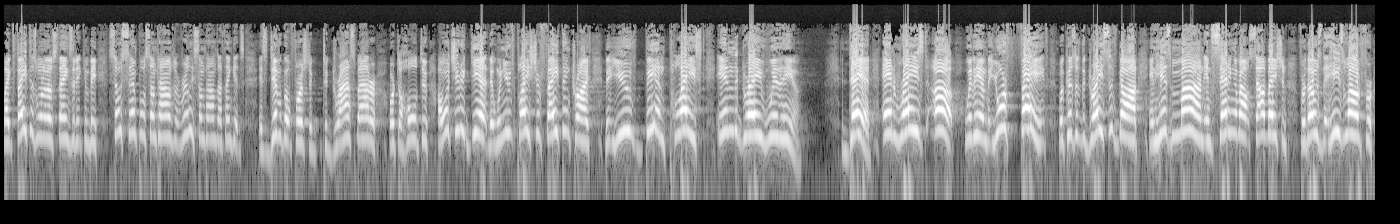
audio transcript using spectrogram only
like faith is one of those things that it can be so simple sometimes, but really sometimes I think it's, it's difficult for us to, to grasp at or, or to hold to. I want you to get that when you've placed your faith in Christ, that you've been placed in the grave with Him dead, and raised up with him. That your faith, because of the grace of God and his mind in setting about salvation for those that he's loved for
